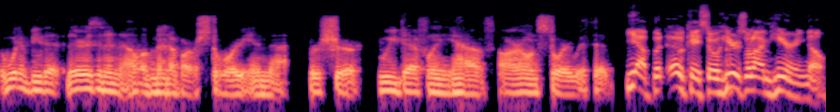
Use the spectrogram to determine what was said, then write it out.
it wouldn't be that there isn't an element of our story in that for sure. We definitely have our own story with it. Yeah, but okay, so here's what I'm hearing though.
